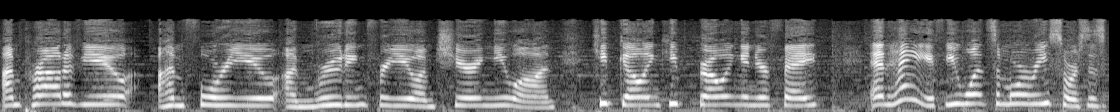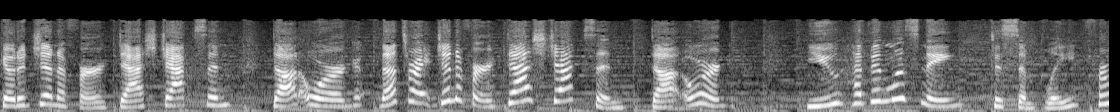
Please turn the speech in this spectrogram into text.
I'm proud of you. I'm for you. I'm rooting for you. I'm cheering you on. Keep going, keep growing in your faith. And hey, if you want some more resources, go to jennifer-jackson.org. That's right, jennifer-jackson.org. You have been listening to Simply for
